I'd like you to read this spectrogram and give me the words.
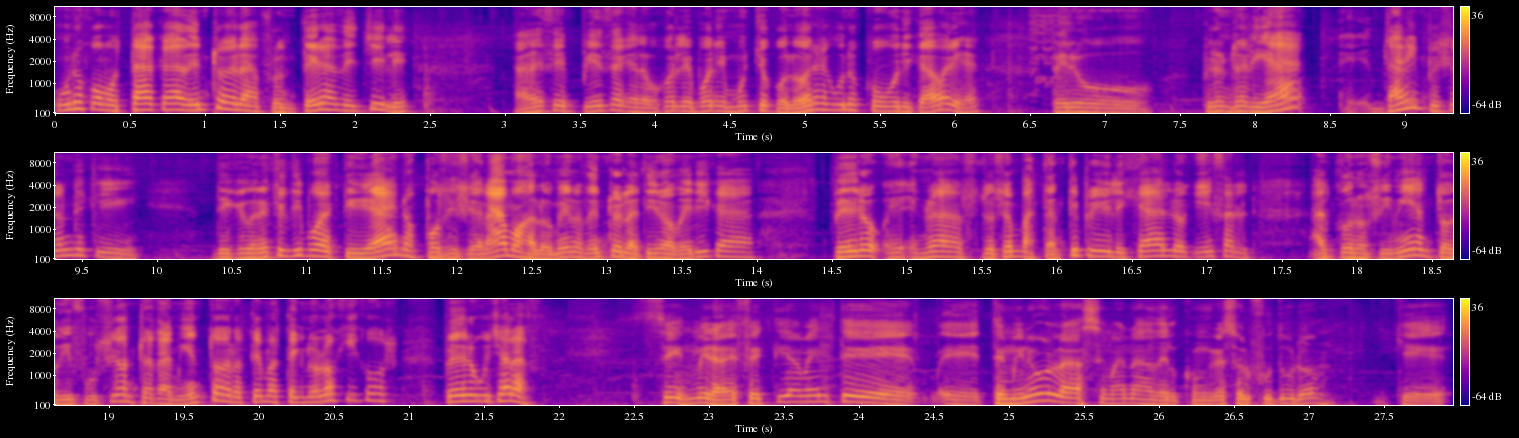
uno como está acá dentro de las fronteras de Chile, a veces piensa que a lo mejor le ponen mucho color a algunos comunicadores, ¿eh? pero, pero en realidad eh, da la impresión de que, de que con este tipo de actividades nos posicionamos, a lo menos dentro de Latinoamérica, Pedro, eh, en una situación bastante privilegiada en lo que es al, al conocimiento, difusión, tratamiento de los temas tecnológicos. Pedro Huichalaf. Sí, mira, efectivamente terminó la semana del Congreso del Futuro, que eh,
